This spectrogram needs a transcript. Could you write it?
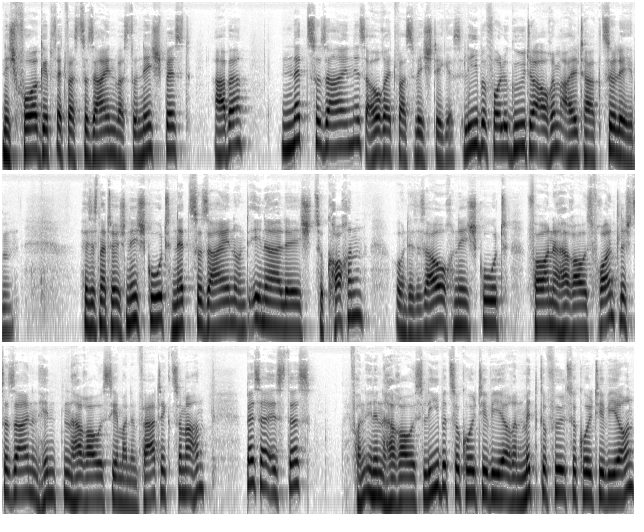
nicht vorgibst, etwas zu sein, was du nicht bist. Aber Nett zu sein ist auch etwas Wichtiges. Liebevolle Güte auch im Alltag zu leben. Es ist natürlich nicht gut, nett zu sein und innerlich zu kochen. Und es ist auch nicht gut, vorne heraus freundlich zu sein und hinten heraus jemanden fertig zu machen. Besser ist es, von innen heraus Liebe zu kultivieren, Mitgefühl zu kultivieren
